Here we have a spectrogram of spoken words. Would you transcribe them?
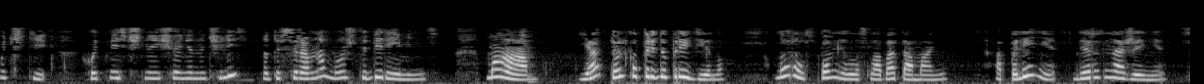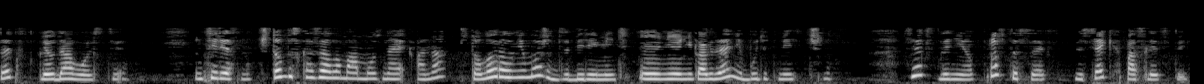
Учти, хоть месячные еще не начались, но ты все равно можешь забеременеть. Мам, я только предупредила. Лорел вспомнила слова Тамани. Опыление для размножения, секс для удовольствия. Интересно, что бы сказала мама, узная она, что Лорел не может забеременеть, и у нее никогда не будет месячных. Секс для нее просто секс, без всяких последствий.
